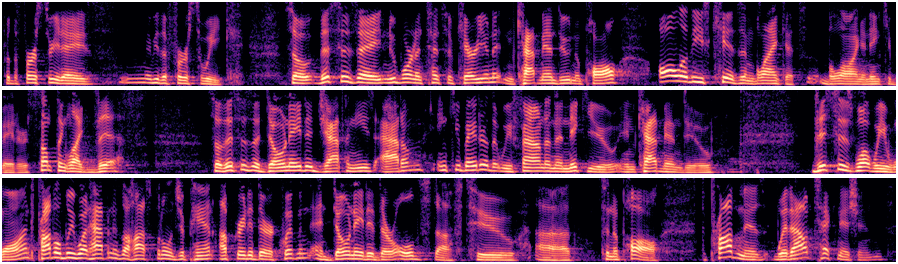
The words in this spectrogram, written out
for the first three days, maybe the first week. So, this is a newborn intensive care unit in Kathmandu, Nepal. All of these kids in blankets belong in incubators, something like this. So, this is a donated Japanese atom incubator that we found in a NICU in Kathmandu this is what we want. Probably what happened is a hospital in Japan upgraded their equipment and donated their old stuff to, uh, to Nepal. The problem is, without technicians,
